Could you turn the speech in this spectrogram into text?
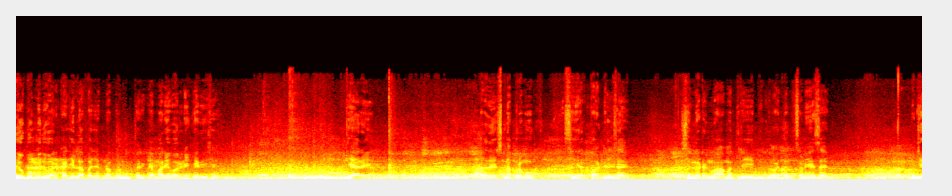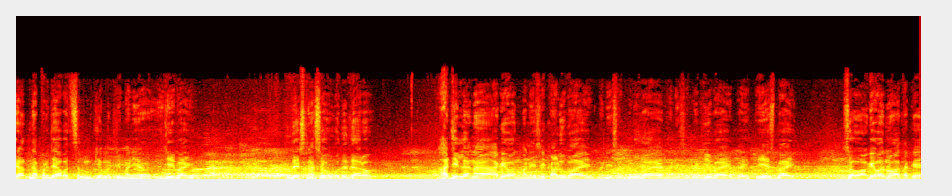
દેવભૂમિ દ્વારકા જિલ્લા ભાજપના પ્રમુખ તરીકે મારી વરણી કરી છે. ત્યારે પ્રદેશના પ્રમુખ સી આર પાટીલ સાહેબ, સંગઠન મહામંત્રી ભીખુભાઈ દલસણીયા સાહેબ, ગુજરાતના પ્રજાવત્સલ મુખ્યમંત્રી માન્ય વિજયભાઈ, પ્રદેશના સૌ હોદ્દેદારો, આ જિલ્લાના આગેવાન માન્ય શ્રી કાળુભાઈ, માન્ય શ્રી ગુરુભાઈ, માન્ય શ્રી મિરજીભાઈ ભાઈ પીએસભાઈ, સૌ આગેવાનો આ તકે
